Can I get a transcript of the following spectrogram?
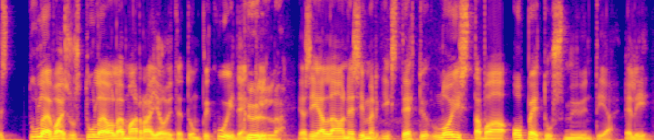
Se tulevaisuus tulee olemaan rajoitetumpi kuitenkin. Kyllä. Ja siellä on esimerkiksi tehty loistavaa opetusmyyntiä, eli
